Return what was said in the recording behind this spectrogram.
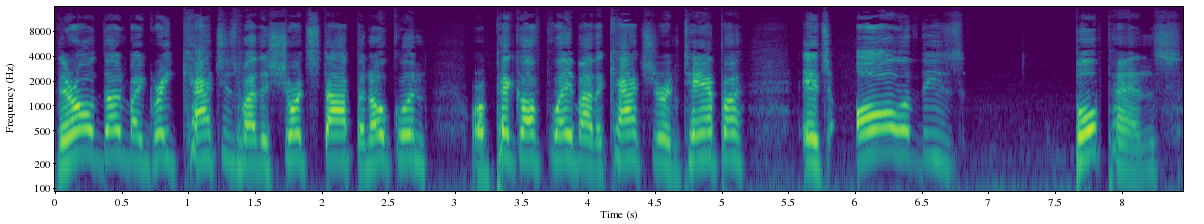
They're all done by great catches by the shortstop in Oakland or pickoff play by the catcher in Tampa. It's all of these bullpens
